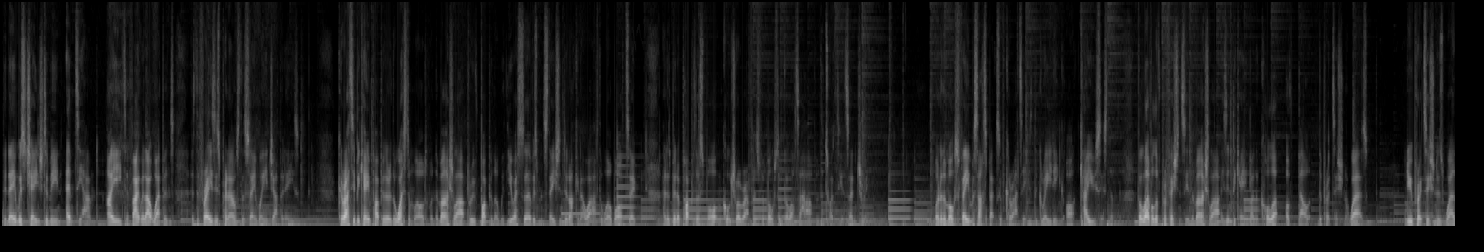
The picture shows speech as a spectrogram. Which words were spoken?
The name was changed to mean empty hand, i.e., to fight without weapons, as the phrase is pronounced the same way in Japanese. Karate became popular in the Western world when the martial art proved popular with US servicemen stationed in Okinawa after World War II, and has been a popular sport and cultural reference for most of the latter half of the 20th century. One of the most famous aspects of karate is the grading or kyu system. The level of proficiency in the martial art is indicated by the colour of belt the practitioner wears. New practitioners wear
